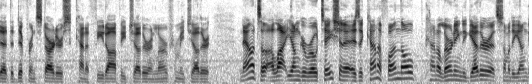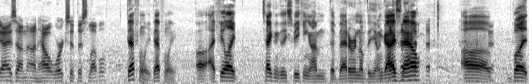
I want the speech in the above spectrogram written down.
that the different starters kind of feed off each other and learn from each other. Now it's a, a, lot younger rotation. Is it kind of fun though, kind of learning together at some of the young guys on, on how it works at this level? Definitely, definitely. Uh, I feel like, technically speaking, I'm the veteran of the young guys now. uh, but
